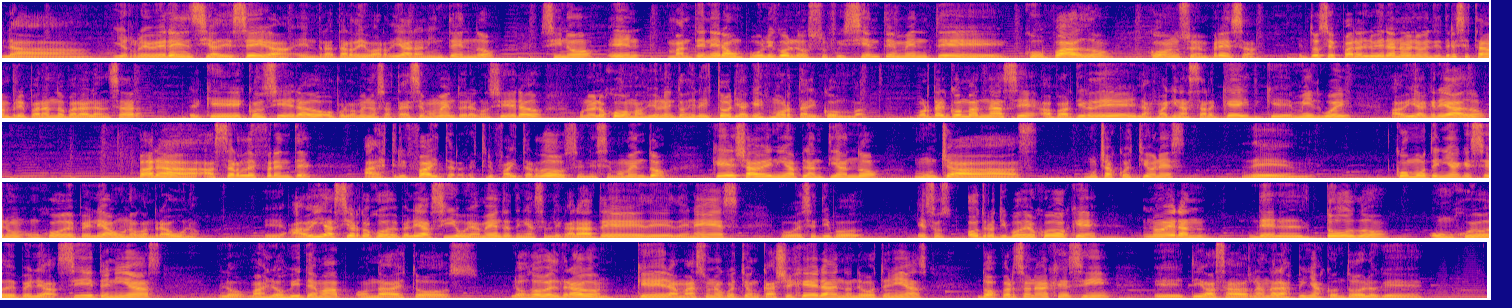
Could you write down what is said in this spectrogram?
la irreverencia de Sega en tratar de bardear a Nintendo, sino en mantener a un público lo suficientemente copado con su empresa. Entonces para el verano del 93 se estaban preparando para lanzar el que es considerado, o por lo menos hasta ese momento era considerado, uno de los juegos más violentos de la historia, que es Mortal Kombat. Mortal Kombat nace a partir de las máquinas arcade que Midway había creado para hacerle frente a Street Fighter, Street Fighter 2 en ese momento, que ya venía planteando muchas, muchas cuestiones de cómo tenía que ser un, juego de pelea uno contra uno. Eh, había ciertos juegos de pelea, sí, obviamente, tenías el de karate, de, de NES, o ese tipo, esos otros tipos de juegos que no eran del todo un juego de pelea. Sí tenías lo, más los beat'em up, onda estos, los Double Dragon, que era más una cuestión callejera en donde vos tenías dos personajes y eh, te ibas agarrando a las piñas con todo lo que,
